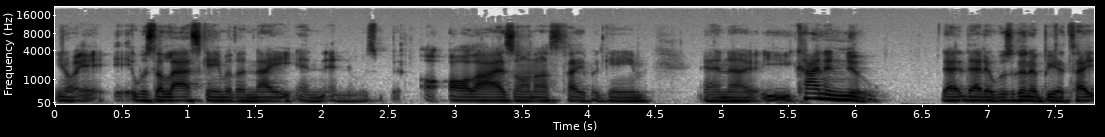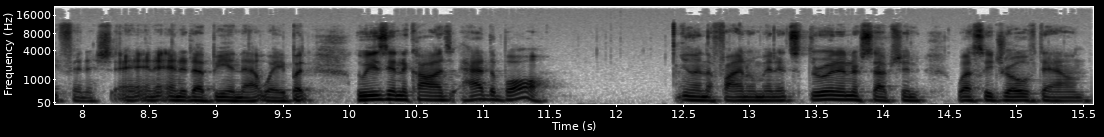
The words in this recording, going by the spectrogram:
you know, it, it was the last game of the night, and, and it was all eyes on us type of game, and uh, you kind of knew that that it was going to be a tight finish, and it ended up being that way. But Louisiana College had the ball, you know, in the final minutes, threw an interception. Wesley drove down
